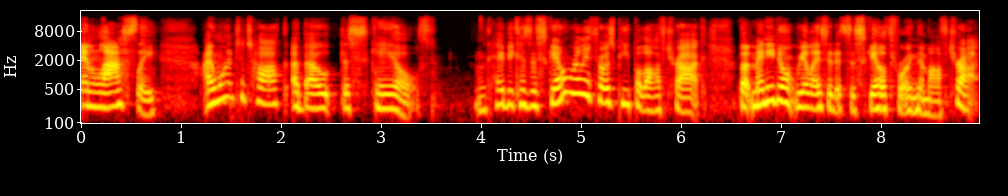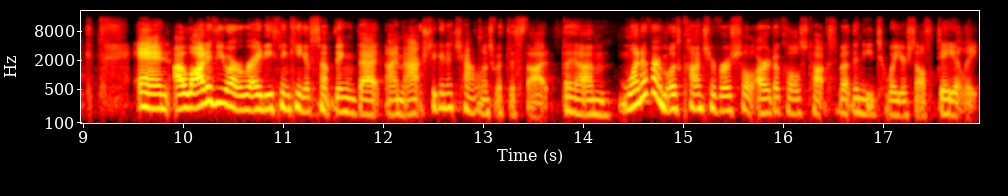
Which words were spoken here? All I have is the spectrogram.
And lastly, I want to talk about the scales. Okay, because the scale really throws people off track, but many don't realize that it's the scale throwing them off track. And a lot of you are already thinking of something that I'm actually going to challenge with this thought. But um, one of our most controversial articles talks about the need to weigh yourself daily.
